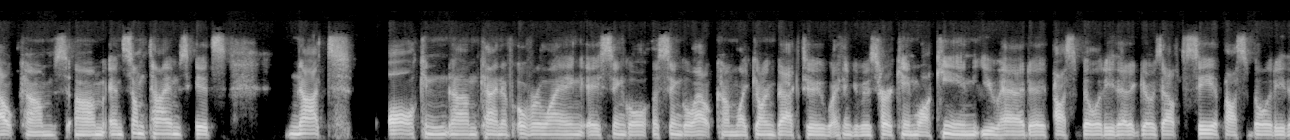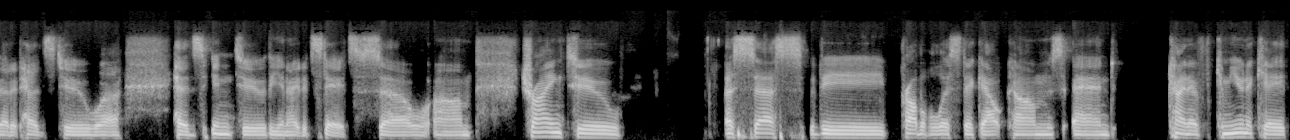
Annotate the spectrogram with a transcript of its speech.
outcomes. Um, and sometimes it's not all can um, kind of overlaying a single a single outcome like going back to i think it was hurricane joaquin you had a possibility that it goes out to sea a possibility that it heads to uh, heads into the united states. So um, trying to assess the probabilistic outcomes and kind of communicate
